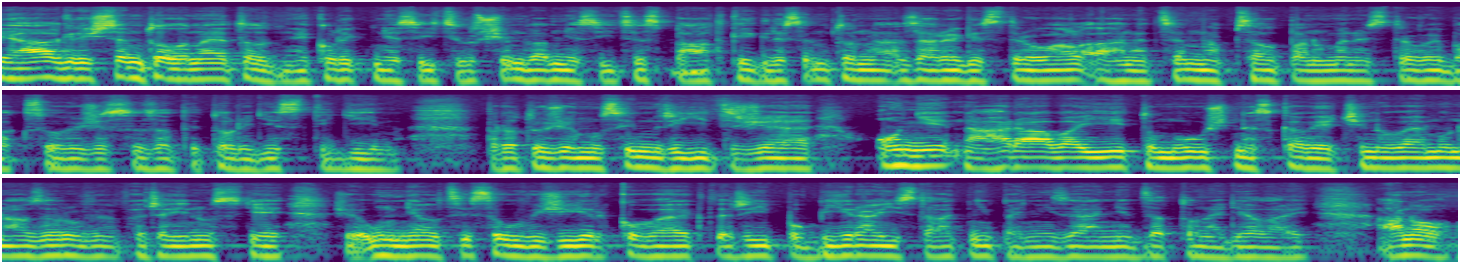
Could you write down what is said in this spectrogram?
Já, když jsem to, je to několik měsíců, už dva měsíce zpátky, kdy jsem to na, zaregistroval a hned jsem napsal panu ministrovi Baxovi, že se za tyto lidi stydím, protože musím říct, že oni nahrávají tomu už dneska většinovému názoru ve veřejnosti, že umělci jsou vyžírkové, kteří pobírají státní peníze a nic za to nedělají. Ano,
